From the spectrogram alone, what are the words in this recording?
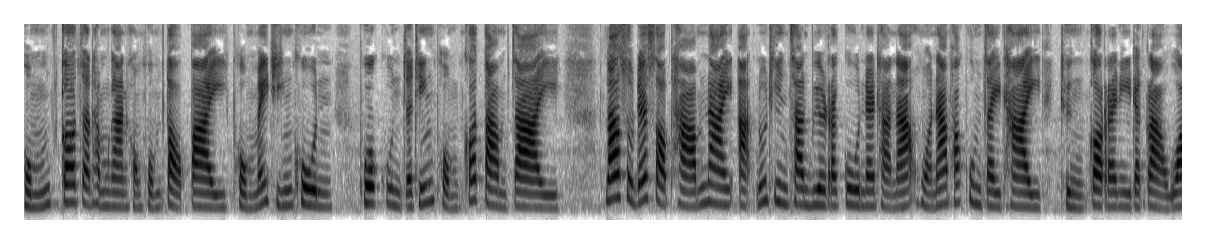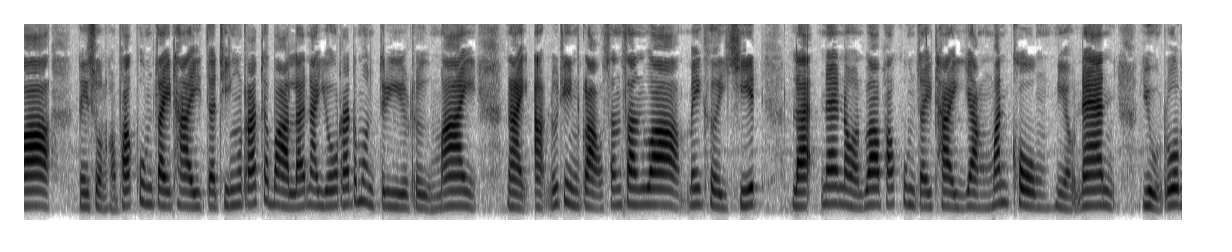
ผมก็จะทำงานของผมต่อไป ผมไม่ทิ้งคุณ พวกคุณจะทิ้งผมก็ตามใจ ล่าสุดได้สอบถามนายอนุทินชาญวีรกูลในฐานะหัวหน้าพักภูมิใจไทย ถึงกรณีดังกล่าวว่า ในส่วนของพักภูมิใจไทยจะทิ้งรัฐบาลและนายกรัฐมนตรีหรือไม่นายอนุทินกล่าวสั้นๆ ว่าไม่เคยคิด และแน่นอนว่าพักภูมิใจไทยยังมั่นคง เหนียวแน่น อยู่ร่วม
